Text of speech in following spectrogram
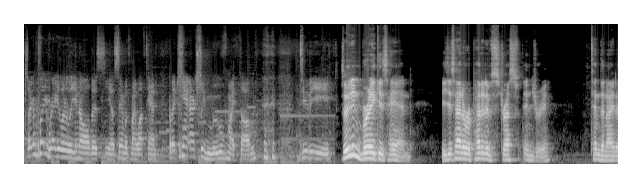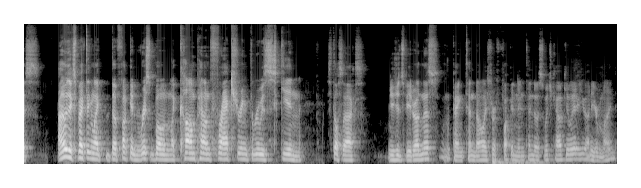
So I can play regularly, you know, all this, you know, same with my left hand, but I can't actually move my thumb to the. So he didn't break his hand. He just had a repetitive stress injury. Tendonitis. I was expecting like the fucking wrist bone like compound fracturing through his skin. Still sucks. You should speedrun this. I'm paying ten dollars for a fucking Nintendo Switch calculator. You out of your mind?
